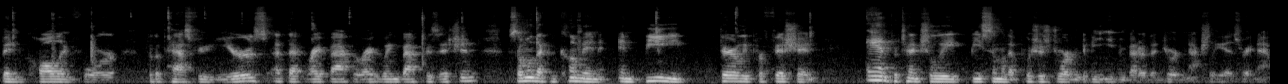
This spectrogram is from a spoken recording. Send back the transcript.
been calling for for the past few years at that right back or right wing back position. Someone that can come in and be fairly proficient and potentially be someone that pushes Jordan to be even better than Jordan actually is right now.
